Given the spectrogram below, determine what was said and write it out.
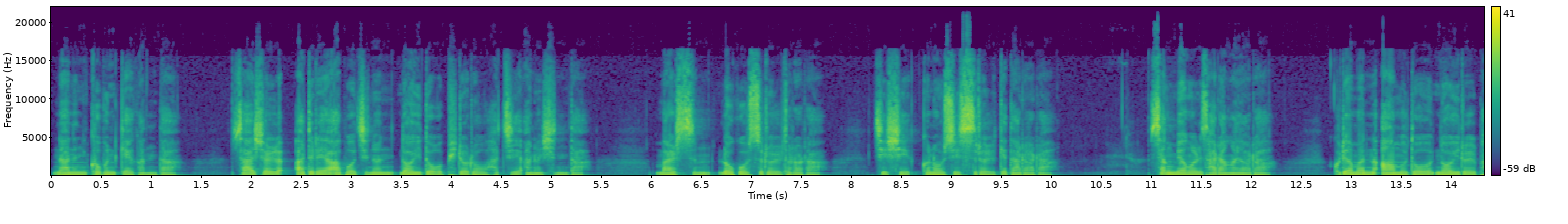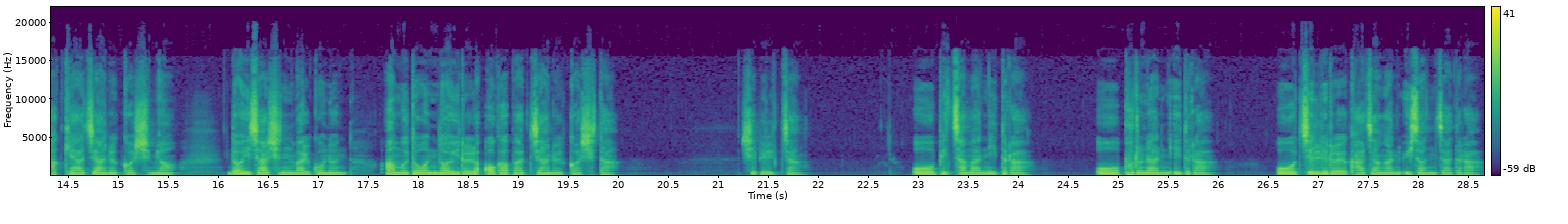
나는 그분께 간다. 사실 아들의 아버지는 너희도 필요로 하지 않으신다. 말씀 로고스를 들어라. 지식 그노시스를 깨달아라. 생명을 사랑하여라. 그러면 아무도 너희를 박해하지 않을 것이며 너희 자신 말고는 아무도 너희를 억압하지 않을 것이다. 11장 오 비참한 이들아 오 불운한 이들아 오 진리를 가장한 위선자들아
